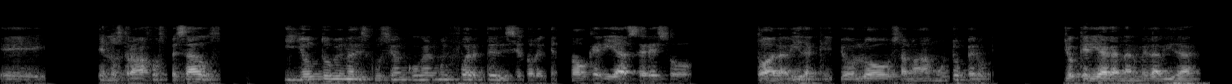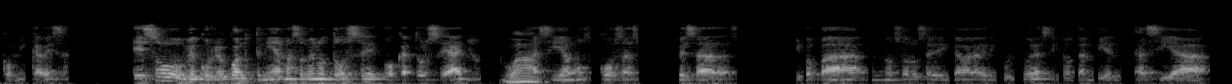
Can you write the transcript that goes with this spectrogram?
eh, en los trabajos pesados. Y yo tuve una discusión con él muy fuerte diciéndole que no quería hacer eso toda la vida, que yo los amaba mucho, pero yo quería ganarme la vida con mi cabeza. Eso me ocurrió cuando tenía más o menos 12 o 14 años. Hacíamos cosas pesadas. Mi papá no solo se dedicaba a la agricultura, sino también hacía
